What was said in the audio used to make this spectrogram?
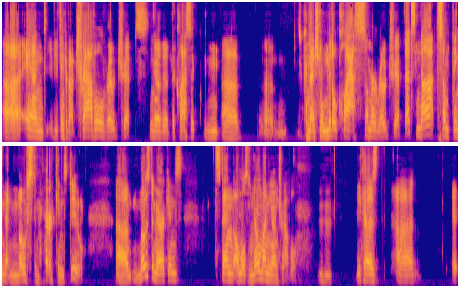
Uh, and if you think about travel, road trips, you know the the classic mm, uh, uh, conventional middle class summer road trip. That's not something that most Americans do. Uh, most Americans spend almost no money on travel mm-hmm. because uh, it,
